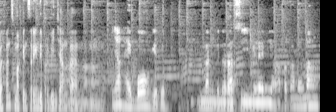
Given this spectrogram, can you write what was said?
bahkan semakin sering diperbincangkan. Ah, ah, ah. Mm. Kayaknya heboh gitu dengan generasi milenial. Apakah memang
